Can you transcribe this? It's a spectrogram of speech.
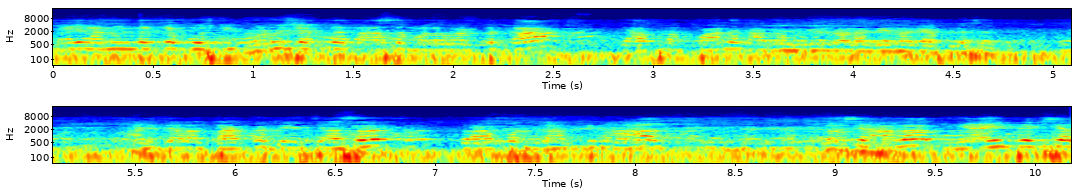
काही आनंदाच्या गोष्टी घडू शकतात असं मला वाटतं का? की आपला पालक आता उद्या लढा देणार आहे आपल्यासाठी. आणि त्याला ताकद द्यायची असेल तर आपण ताकदीनं आज जसे आलात याहीपेक्षा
